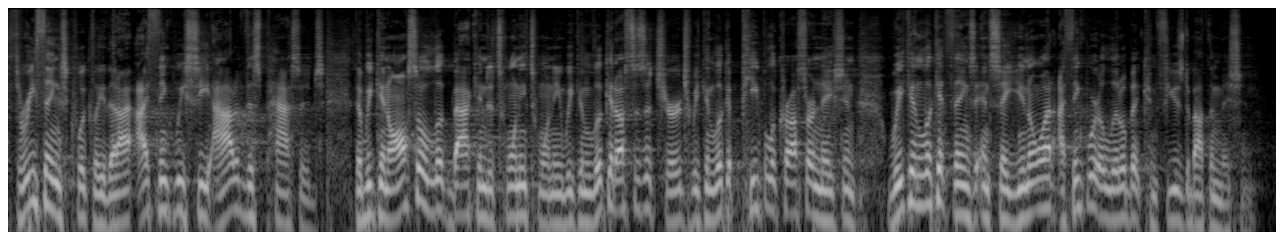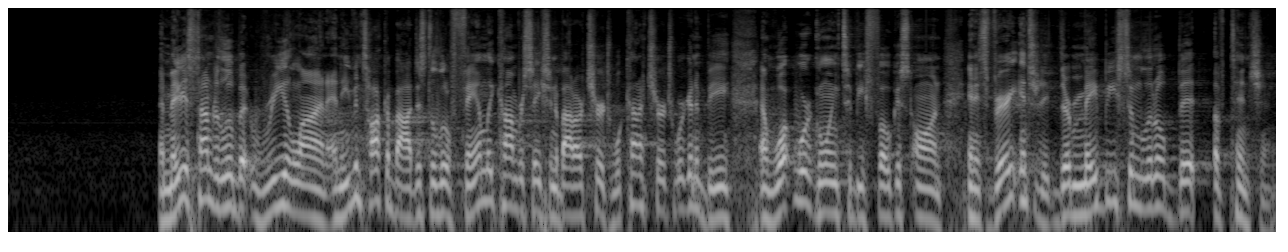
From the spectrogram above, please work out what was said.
three things quickly that I, I, think we see out of this passage that we can also look back into 2020. We can look at us as a church. We can look at people across our nation. We can look at things and say, you know what? I think we're a little bit confused about the mission. And maybe it's time to a little bit realign and even talk about just a little family conversation about our church, what kind of church we're going to be, and what we're going to be focused on. And it's very interesting. There may be some little bit of tension,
